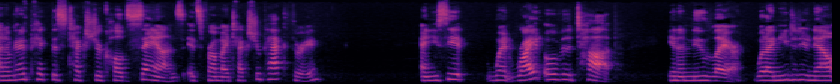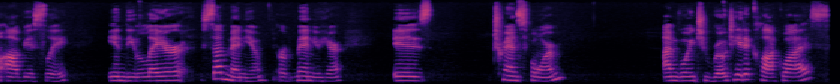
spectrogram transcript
and I'm going to pick this texture called Sands. It's from my Texture Pack 3. And you see it went right over the top in a new layer. What I need to do now, obviously, in the layer submenu, or menu here, is transform. I'm going to rotate it clockwise.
